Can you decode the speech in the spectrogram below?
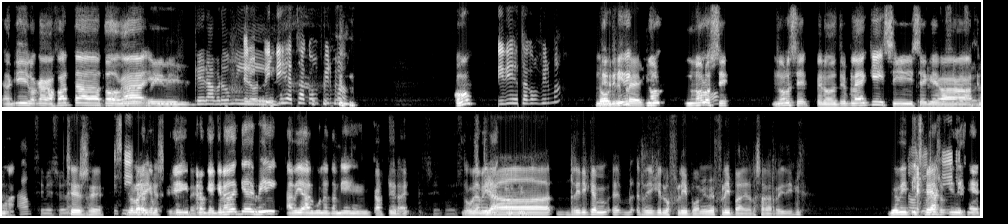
aquí lo que haga falta, todo gas. y-. Que era bromi. Pero Riddick está confirmado. ¿Cómo? ¿Riddick está confirmado? no, Riddick no, no lo No. sé. No lo sé, pero Triple X sí sé que va a. Ah, Sí, me suena. Sí, sí. Yo Pero que, que sí, que- sí. pero que creo de que de Riddick había alguna también en cartera, ¿eh? Sí, pues. Lo voy a mirar. Hostia, Riddick, em- eh, Riddick lo flipo. A mí me flipa la saga Riddick. Yo vi No, yo y dije,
